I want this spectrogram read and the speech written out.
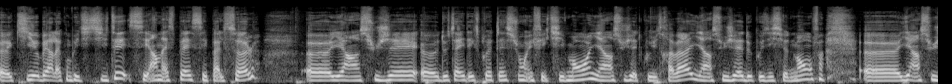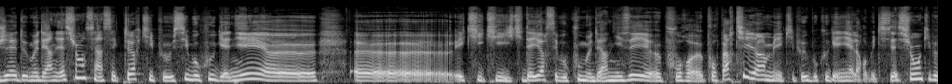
euh, qui obère la compétitivité. C'est un aspect, c'est pas le seul. Euh, Il y a un sujet euh, de taille d'exploitation, effectivement. Il y a un sujet de coût du travail. Il y a un sujet de positionnement. Enfin, euh, il y a un sujet de modernisation. C'est un secteur qui peut aussi beaucoup gagner euh, euh, et qui, qui, qui d'ailleurs s'est beaucoup modernisé pour pour partie, hein, mais qui peut beaucoup gagner à la robotisation. Qui peut,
